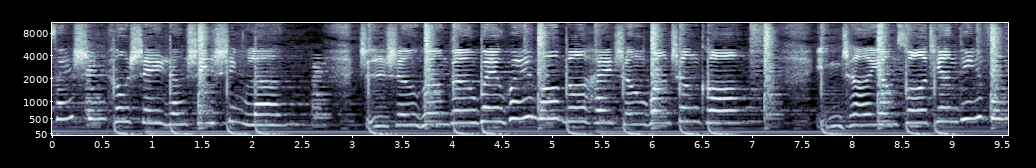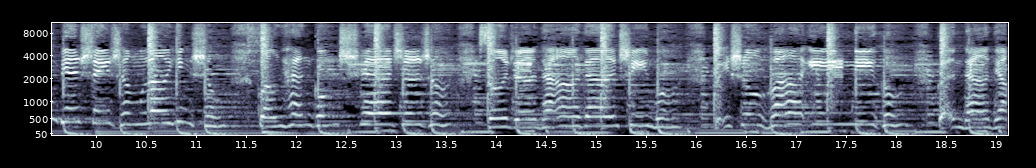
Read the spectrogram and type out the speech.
在心头，谁让谁心冷？只剩混沌，唯唯诺诺，还将望成空。阴差阳错，天地分，谁成了英雄？广寒宫阙之中，锁着他的寂寞。回首花影霓虹，管他雕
